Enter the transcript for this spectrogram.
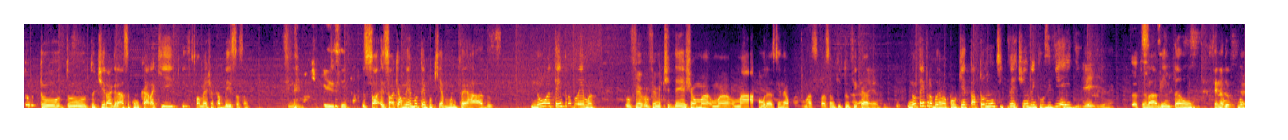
Tu, tu, tu, tu tira a graça com um cara que, que só mexe a cabeça, sabe? Sim. Isso. Só, só que ao mesmo tempo que é muito errado, não é- tem problema. O filme, o filme te deixa uma, uma, uma aura, assim, né? Uma, uma situação que tu fica. Paralelo. Não tem problema, porque tá todo mundo se divertindo, inclusive ele. Ele, né? Sabe? Então, Cena Não- do. não-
